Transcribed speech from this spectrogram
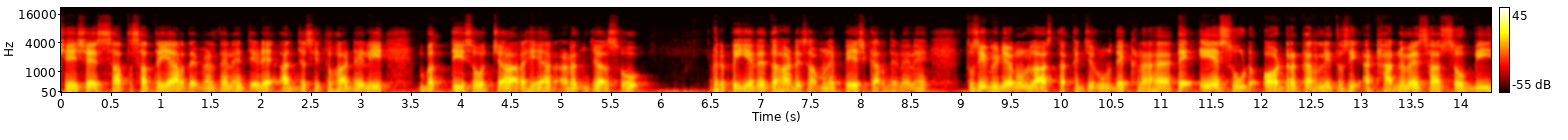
6-6 7-7 ਹਜ਼ਾਰ ਦੇ ਮਿਲਦੇ ਨੇ, ਜਿਹੜੇ ਅੱਜ ਅਸੀਂ ਤੁਹਾਡੇ ਲਈ 3200 4000 4900 ਰੁਪਈਏ ਦੇ ਤੁਹਾਡੇ ਸਾਹਮਣੇ ਪੇਸ਼ ਕਰ ਦੇਣੇ ਨੇ। ਤੁਸੀਂ ਵੀਡੀਓ ਨੂੰ ਲਾਸਟ ਤੱਕ ਜਰੂਰ ਦੇਖਣਾ ਹੈ ਤੇ ਇਹ ਸੂਟ ਆਰਡਰ ਕਰਨ ਲਈ ਤੁਸੀਂ 98720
